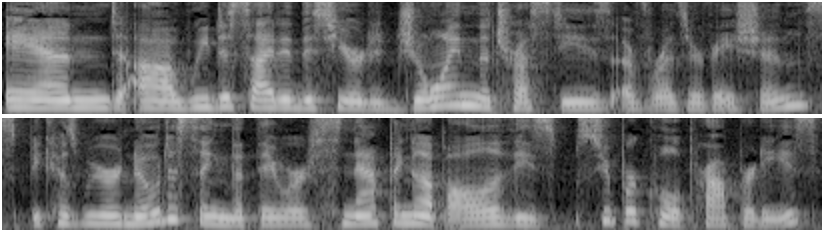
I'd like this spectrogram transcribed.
And uh, we decided this year to join the trustees of reservations because we were noticing that they were snapping up all of these super cool properties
